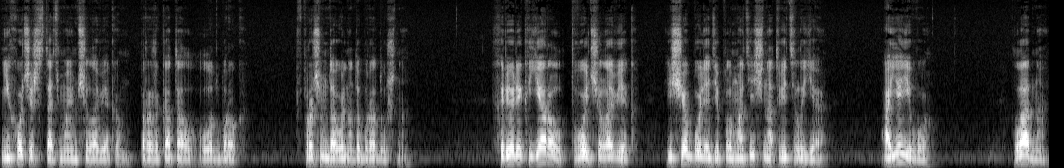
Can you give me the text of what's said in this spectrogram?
«Не хочешь стать моим человеком?» – пророкотал Лотброк. Впрочем, довольно добродушно. «Хрёрик Ярл – твой человек», еще более дипломатично ответил я. А я его. Ладно,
